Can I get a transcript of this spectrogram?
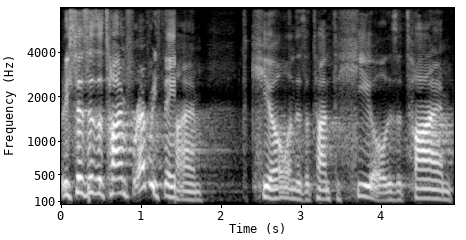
But he says there's a time for everything time kill, and there's a time to heal, there's a time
